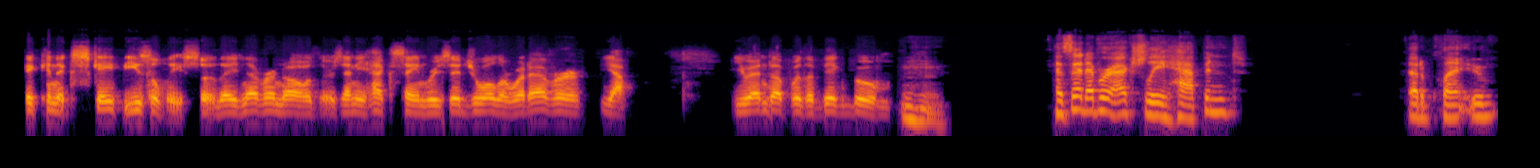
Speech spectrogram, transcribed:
it can escape easily. So they never know if there's any hexane residual or whatever. Yeah, you end up with a big boom. Mm-hmm. Has that ever actually happened at a plant you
